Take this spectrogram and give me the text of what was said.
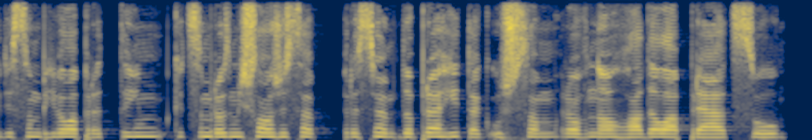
kde som bývala predtým, keď som rozmýšľala, že sa presťahujem do Prahy, tak už som rovno hľadala prácu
